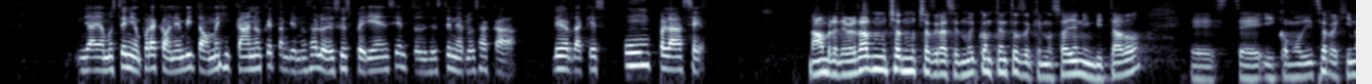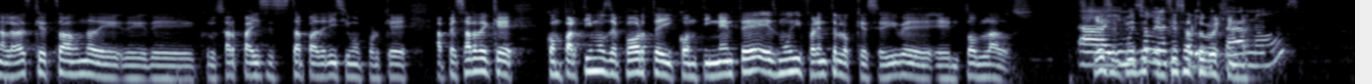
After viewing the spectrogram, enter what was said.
Ya habíamos tenido por acá un invitado mexicano que también nos habló de su experiencia, entonces tenerlos acá, de verdad que es un placer. No, hombre, de verdad, muchas, muchas gracias. Muy contentos de que nos hayan invitado. Este, y como dice Regina, la verdad es que esta onda de, cruzar países está padrísimo porque a pesar de que compartimos deporte y continente, es muy diferente lo que se vive en todos lados. Ay, muchas gracias por invitarnos.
